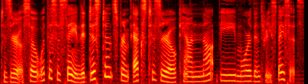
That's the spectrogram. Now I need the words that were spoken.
to 0. So what this is saying, the distance from x to 0 cannot be more than 3 spaces.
